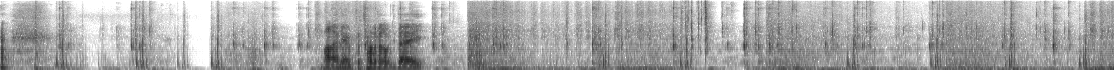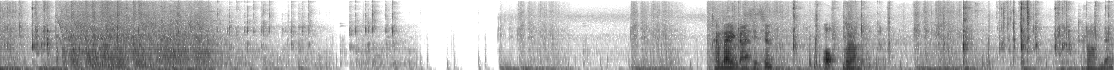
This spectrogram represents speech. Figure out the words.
망하네 형또 잡으러 갑니다. 에이. 장난인 거 아시죠? 어 뭐야? 들어간대?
